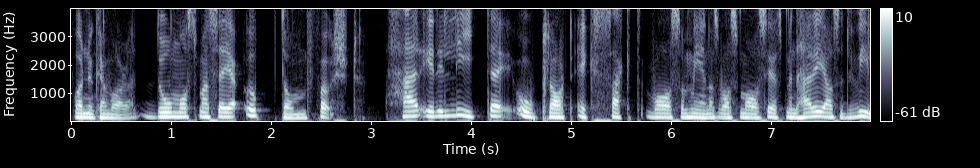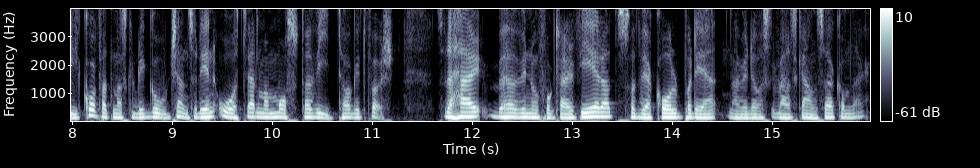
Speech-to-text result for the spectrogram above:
vad det nu kan vara, då måste man säga upp dem först. Här är det lite oklart exakt vad som menas, vad som avses, men det här är alltså ett villkor för att man ska bli godkänd, så det är en åtgärd man måste ha vidtagit först. Så det här behöver vi nog få klarifierat så att vi har koll på det när vi då väl ska ansöka om det här.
